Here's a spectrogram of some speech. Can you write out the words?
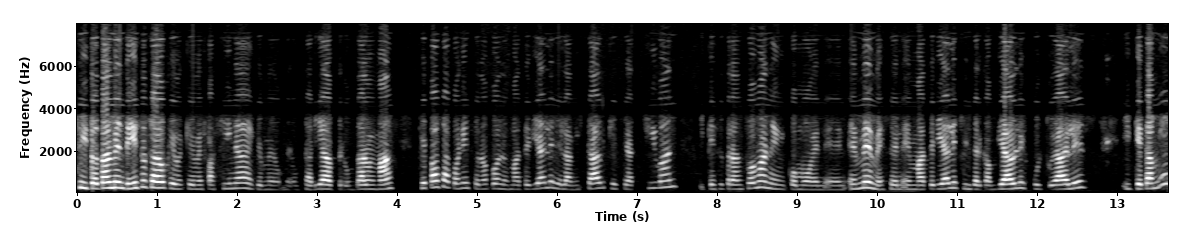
Sí, totalmente, y eso es algo que, que me fascina y que me, gustaría preguntarme más, ¿qué pasa con eso, no con los materiales de la amistad que se archivan y que se transforman en como en, en, memes, en materiales intercambiables, culturales, y que también,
